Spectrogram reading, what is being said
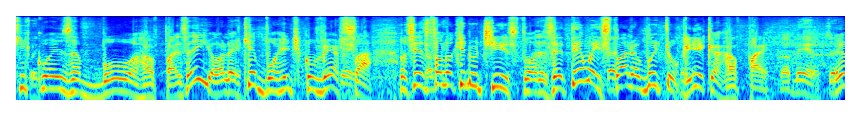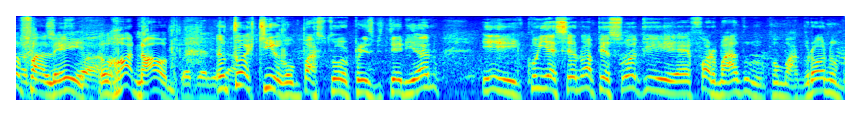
que coisa boa, rapaz. Aí, olha, que é bom a gente conversar. Você falou que não tinha história. Você tem uma história muito rica, rapaz. Também. Eu falei, o Ronaldo. Eu estou aqui, um pastor presbiteriano, e conhecendo uma pessoa que é formado como agrônomo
